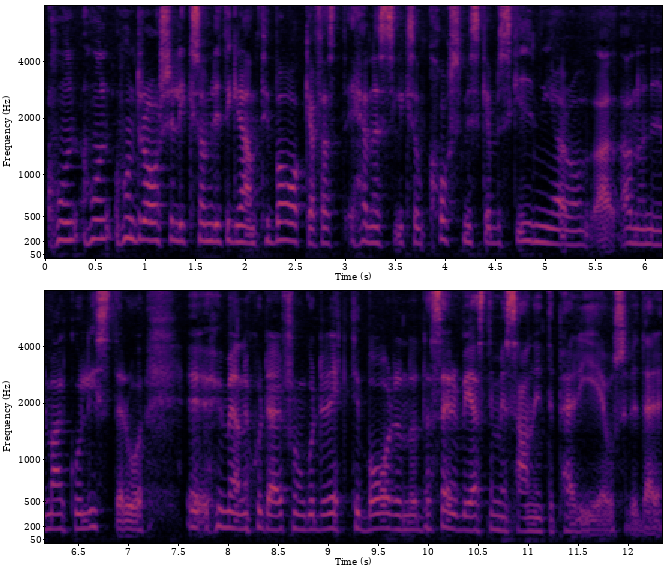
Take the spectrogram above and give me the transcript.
hon, hon, hon drar sig liksom lite grann tillbaka fast hennes liksom kosmiska beskrivningar om anonyma alkoholister och eh, hur människor därifrån går direkt till baren och där serveras det minsann inte Perrier och så vidare.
